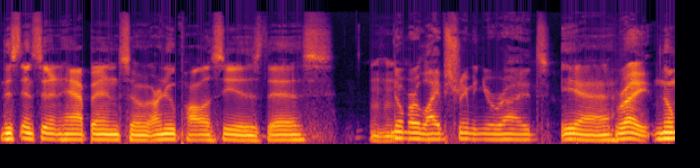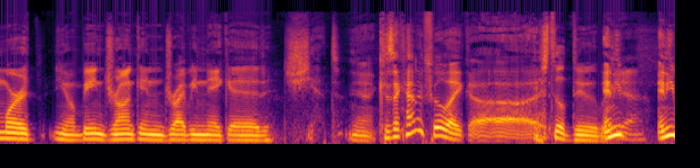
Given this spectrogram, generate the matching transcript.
this incident happened, so our new policy is this. no more live streaming your rides. Yeah, right. No more you know being drunk and driving naked. Shit. Yeah, because I kind of feel like uh, I still do. But any Yeah. any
